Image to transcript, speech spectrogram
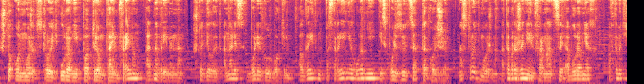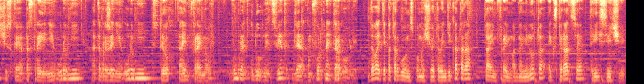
что он может строить уровни по трем таймфреймам одновременно, что делает анализ более глубоким. Алгоритм построения уровней используется такой же. Настроить можно отображение информации об уровнях, автоматическое построение уровней, отображение уровней с трех таймфреймов, выбрать удобный цвет для комфортной торговли. Давайте поторгуем с помощью этого индикатора. Таймфрейм 1 минута, экспирация 3 свечи.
